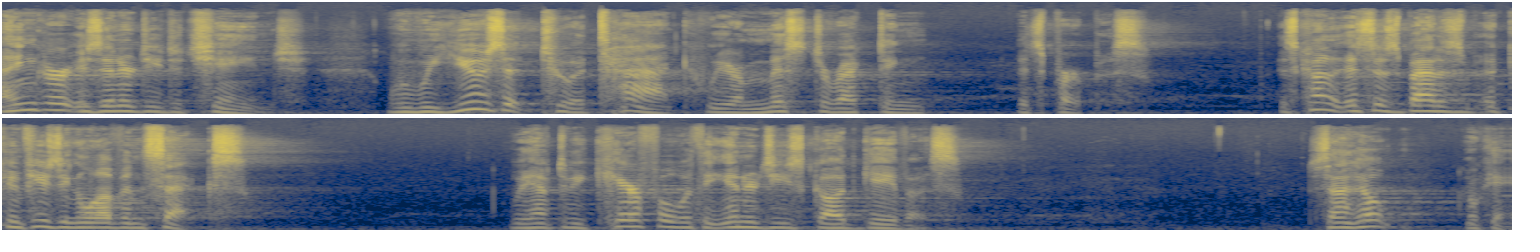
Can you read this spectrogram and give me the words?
Anger is energy to change. When we use it to attack, we are misdirecting its purpose. It's, kind of, it's as bad as confusing love and sex. We have to be careful with the energies God gave us. Does that help? Okay.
